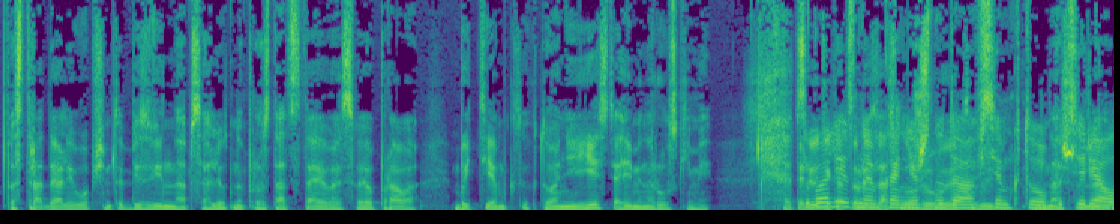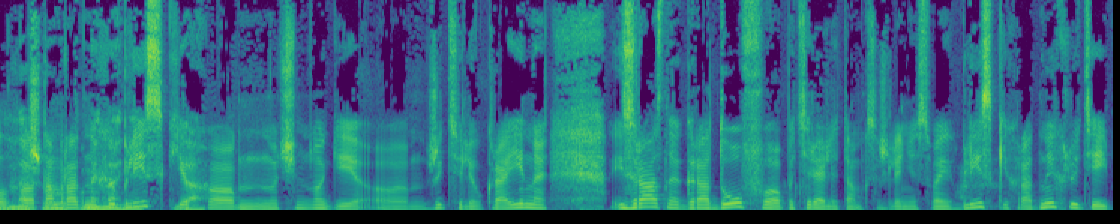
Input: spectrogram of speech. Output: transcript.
пострадали, в общем-то, безвинно абсолютно, просто отстаивая свое право быть тем, кто они есть, а именно русскими. Это Соболезнуем, люди, конечно, да, всем, кто наш, потерял на, там родных и близких. Да. Очень многие э, жители Украины из разных городов э, потеряли там, к сожалению, своих близких, родных людей.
